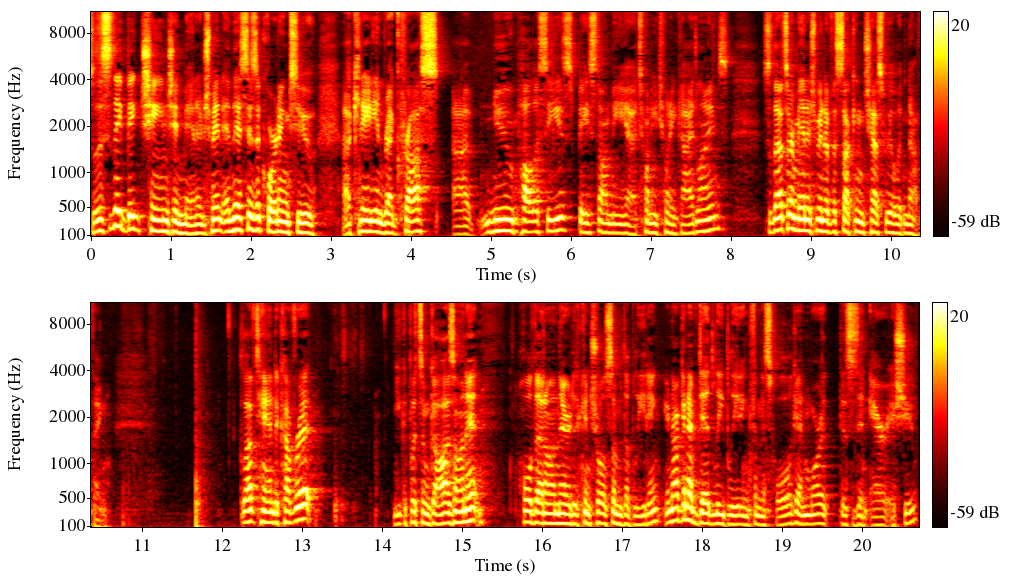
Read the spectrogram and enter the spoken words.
So this is a big change in management, and this is according to uh, Canadian Red Cross uh, new policies based on the uh, 2020 guidelines. So that's our management of a sucking chest wheel with nothing. Gloved hand to cover it. You could put some gauze on it. Hold that on there to control some of the bleeding. You're not going to have deadly bleeding from this hole. Again, more this is an air issue.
